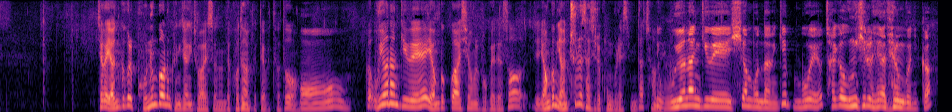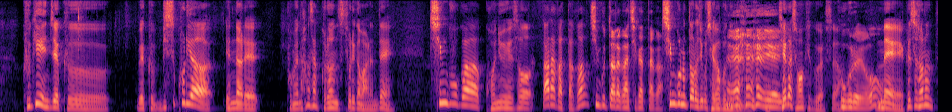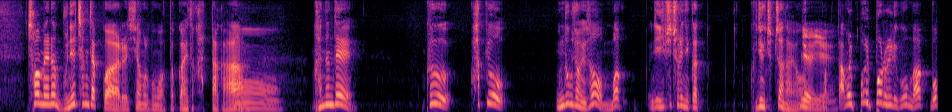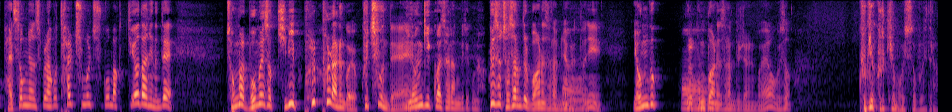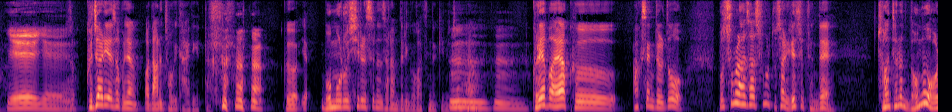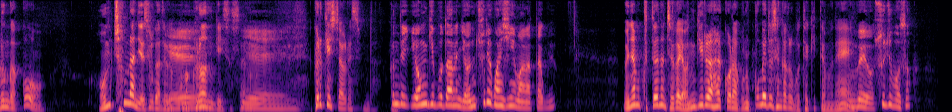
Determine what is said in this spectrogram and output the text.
제가 연극을 보는 거는 굉장히 좋아했었는데 고등학교 때부터도 어. 그러니까 우연한 기회에 연극과 시험을 보게 돼서 연극 연출을 사실을 공부를 했습니다. 처음에. 우연한 기회에 시험 본다는 게 뭐예요? 자기가 응시를 해야 되는 거니까? 그게 이제 그 왜그 미스 코리아 옛날에 보면 항상 그런 스토리가 많은데 친구가 권유해서 따라갔다가 친구 따라 같이 갔다가 친구는 떨어지고 제가 붙는 거예요. 예, 예. 제가 정확히 그거였어요. 그래요? 네. 그래서 저는 처음에는 문예창작과를 시험을 보면 어떨까 해서 갔다가 어. 갔는데 그 학교 운동장에서 막 이제 입시철이니까 굉장히 춥잖아요. 예, 예. 막 땀을 뻘뻘 흘리고 막 뭐 발성 연습을 하고 탈춤을 추고 막 뛰어다니는데 정말 몸에서 김이 펄펄 나는 거예요. 그 추운데. 연기과 사람들이구나. 그래서 저 사람들 뭐 하는 사람이냐 그랬더니 연극을 어. 공부하는 사람들이라는 거예요. 그래서 그게 그렇게 멋있어 보이더라고요. 예, 예. 그래서 그 자리에서 그냥 어, 나는 저기 가야 되겠다. 그 몸으로 시를 쓰는 사람들인 것 같은 느낌 있잖아요. 음, 음. 그래봐야 그 학생들도 뭐 21살, 22살 이랬을 텐데 저한테는 너무 어른 같고 엄청난 예술가들 같고 예. 막 그런 게 있었어요. 예. 그렇게 시작을 했습니다. 근데 연기보다는 연출에 관심이 많았다고요? 왜냐면 그때는 제가 연기를 할 거라고는 꿈에도 생각을 못 했기 때문에. 왜요? 수줍어서?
